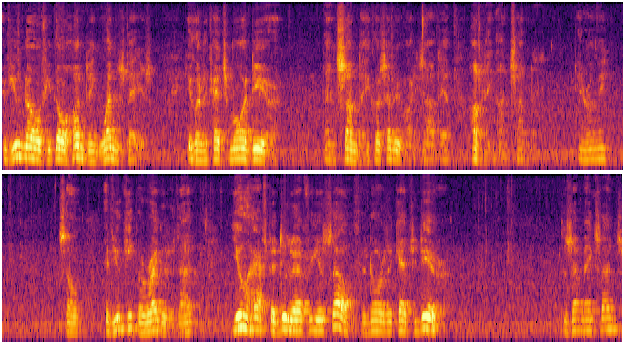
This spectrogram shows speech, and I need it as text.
If you know if you go hunting Wednesdays, you're going to catch more deer than Sunday, because everybody's out there hunting on Sunday. Do you know what I mean? So if you keep a record of that, you have to do that for yourself in order to catch deer. Does that make sense?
